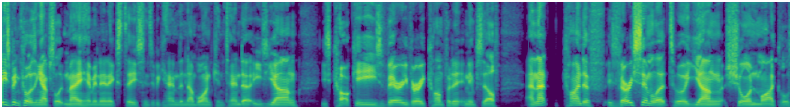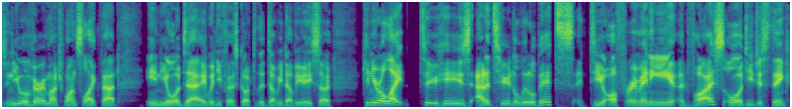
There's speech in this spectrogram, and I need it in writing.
He's been causing absolute mayhem in NXT since he became the number one contender. He's young, he's cocky, he's very, very confident in himself. And that kind of is very similar to a young Shawn Michaels. And you were very much once like that in your day when you first got to the WWE. So, can you relate to his attitude a little bit? Do you offer him any advice, or do you just think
